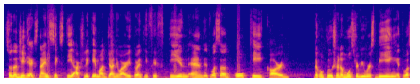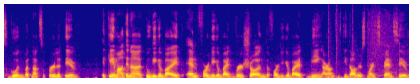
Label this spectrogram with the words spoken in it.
So the GTX 960 actually came out January 2015, and it was an okay card. The conclusion of most reviewers being it was good but not superlative. It came out in a 2GB and 4GB version, the 4GB being around $50 more expensive.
